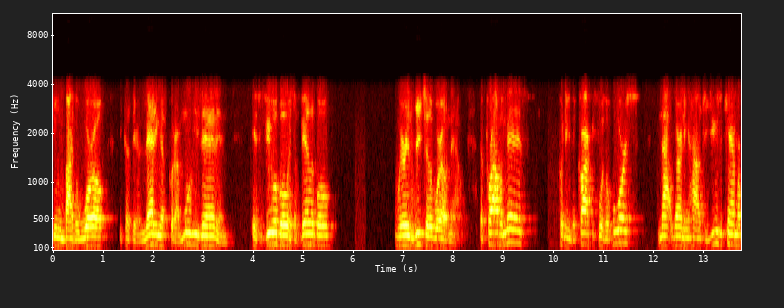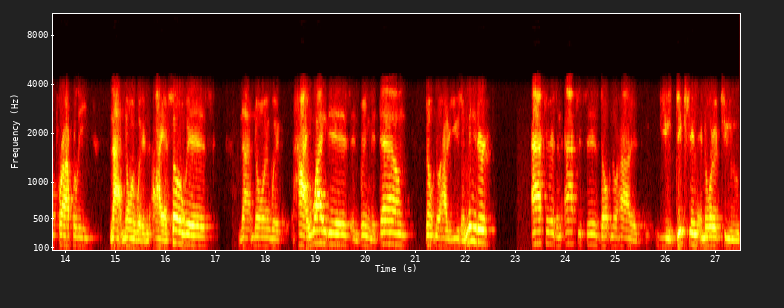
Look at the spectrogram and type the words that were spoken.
seen by the world because they're letting us put our movies in, and it's viewable, it's available. We're in reach of the world now. The problem is putting the cart before the horse, not learning how to use a camera properly, not knowing what an ISO is, not knowing what high white is and bringing it down, don't know how to use a meter. Actors and actresses don't know how to use diction in order to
